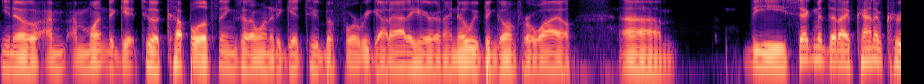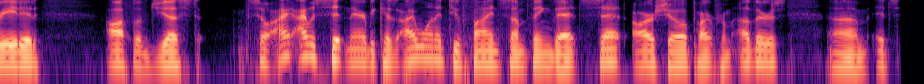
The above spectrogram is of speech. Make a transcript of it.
you know I'm I'm wanting to get to a couple of things that I wanted to get to before we got out of here, and I know we've been going for a while. Um, the segment that I've kind of created off of just so I, I was sitting there because I wanted to find something that set our show apart from others. Um, it's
